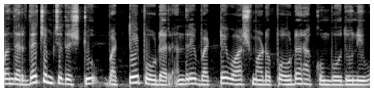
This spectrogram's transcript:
ಒಂದು ಅರ್ಧ ಚಮಚದಷ್ಟು ಬಟ್ಟೆ ಪೌಡರ್ ಅಂದರೆ ಬಟ್ಟೆ ವಾಶ್ ಮಾಡೋ ಪೌಡರ್ ಹಾಕ್ಕೊಬೋದು ನೀವು.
